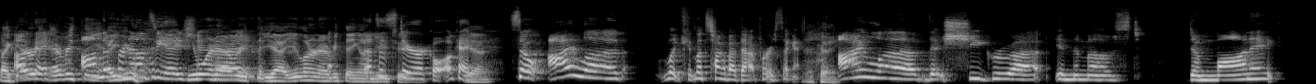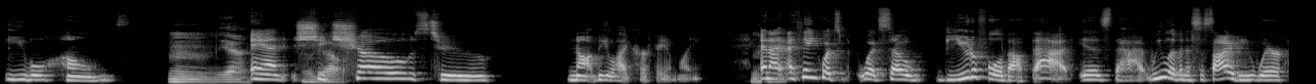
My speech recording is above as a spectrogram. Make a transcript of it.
Like every, everything on the you- pronunciation. You, learn right? everything. Yeah, you learn everything on That's YouTube. hysterical. Okay, Yeah. so I love. Like, let's talk about that for a second. Okay. I love that she grew up in the most demonic, evil homes. Mm, yeah. and she doubt. chose to not be like her family. And Mhm. I, I think what's what's so beautiful about that is that we live in a society where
